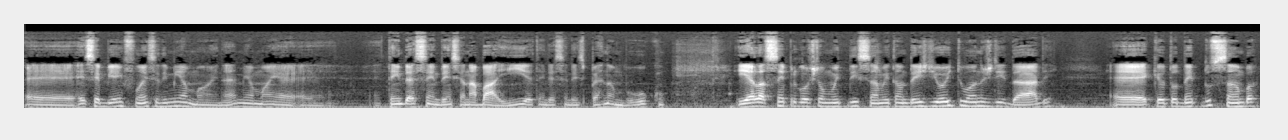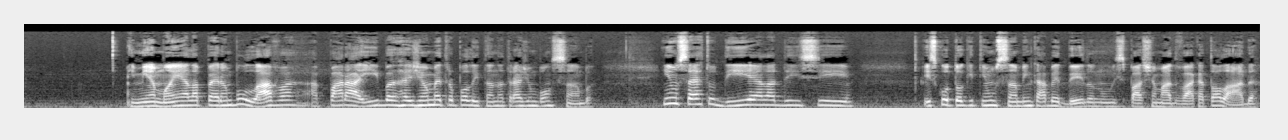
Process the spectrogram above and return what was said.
é, recebi a influência de minha mãe, né? Minha mãe é, é- é- tem descendência na Bahia, tem descendência em Pernambuco. E ela sempre gostou muito de samba. Então, desde oito anos de idade, é, que eu tô dentro do samba. E minha mãe, ela perambulava a Paraíba, região metropolitana, atrás de um bom samba. E um certo dia ela disse... Escutou que tinha um samba em Cabedelo, num espaço chamado Vaca Atolada.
